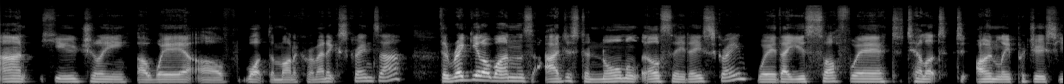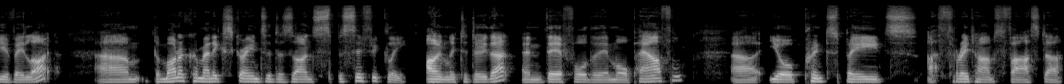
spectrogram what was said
aren't hugely aware of what the monochromatic screens are, the regular ones are just a normal LCD screen where they use software to tell it to only produce UV light. Um, the monochromatic screens are designed specifically only to do that, and therefore they're more powerful. Uh, your print speeds are three times faster.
